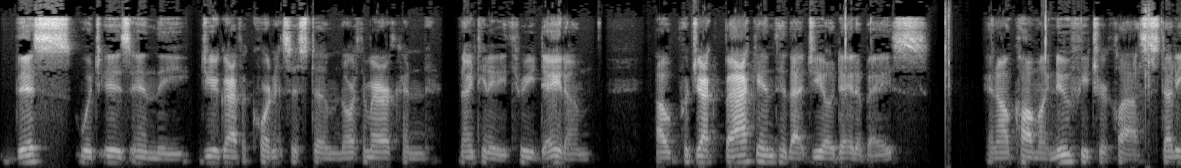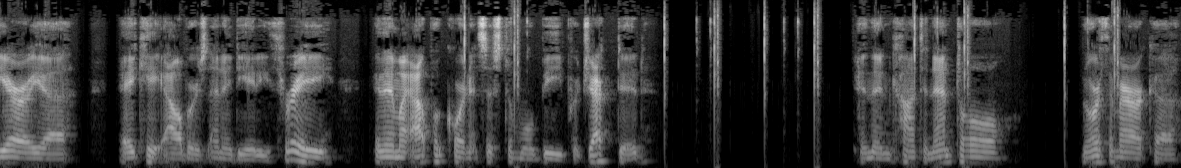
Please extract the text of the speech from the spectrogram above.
this, which is in the geographic coordinate system North American 1983 datum. I'll project back into that geodatabase and I'll call my new feature class study area AK Albers NAD 83 and then my output coordinate system will be projected and then continental, North America,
